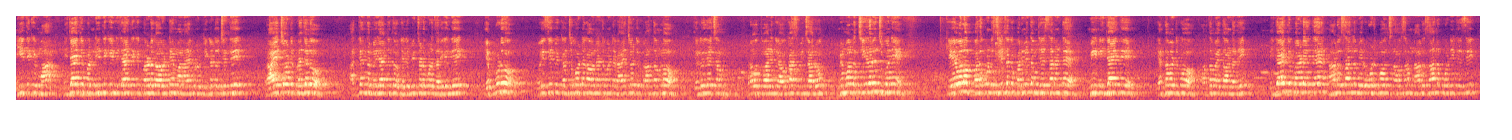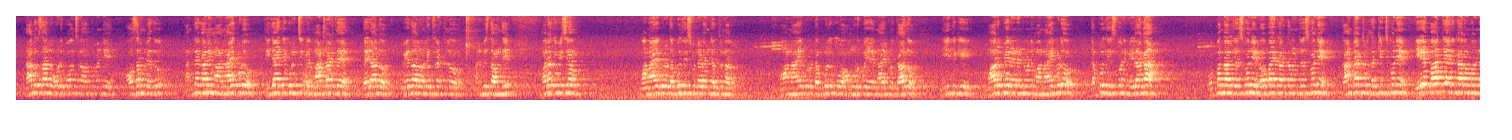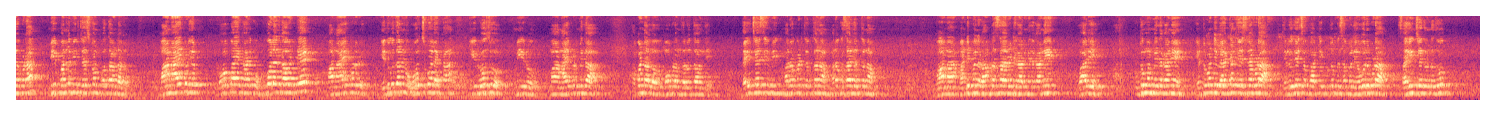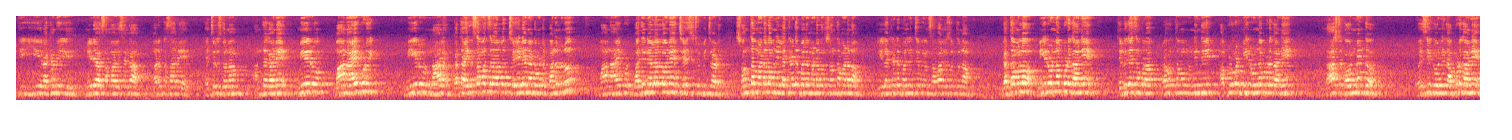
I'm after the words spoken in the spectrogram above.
నీతికి మా నిజాయితీ పరు నీతికి నిజాయితీకి పరుడు కాబట్టి మా నాయకుడు టికెట్ వచ్చింది. రాయచోటి ప్రజలు అత్యంత మెజార్టీతో గెలిపించడం కూడా జరిగింది. ఎప్పుడూ వైసీపీ కంచుకోటగా ఉన్నటువంటి రాయచోటి ప్రాంతంలో తెలుగుదేశం ప్రభుత్వానికి అవకాశం ఇచ్చారు. మిమ్మల్ని చీదరించుకొని కేవలం పదకొండు సీట్లకు పరిమితం చేశారంటే మీ నిజాయితీ ఎంత మటుకు అర్థమవుతా ఉండదు నిజాయితీ పరుడైతే నాలుగు సార్లు మీరు ఓడిపోవాల్సిన అవసరం నాలుగు సార్లు పోటీ చేసి నాలుగు సార్లు ఓడిపోవాల్సినటువంటి అవసరం లేదు. అంతేగాని మా నాయకుడు నిజాయితీ గురించి మీరు మాట్లాడితే దయాలు వేదాలు వలించినట్లు అనిపిస్తూ ఉంది. మరొక విషయం మా నాయకుడు డబ్బులు తీసుకున్నాడని చెప్తున్నారు. మా నాయకుడు డబ్బులకు అమ్ముడుపోయే నాయకుడు కాదు. నీతికి మారుపేరైనటువంటి మా నాయకుడు డబ్బులు తీసుకొని మీలాగా ఒప్పందాలు చేసుకొని లోపాయకర్తనం చేసుకొని కాంట్రాక్టులు దక్కించుకొని ఏ పార్టీ అధికారంలో ఉన్నా కూడా మీ పనులు మీరు చేసుకొని పోతా ఉన్నారు. మా నాయకుడు లోపాయకారికి ఒప్పుకోలేదు కాబట్టి మా నాయకుడు ఎదుగుదలను ఓర్చుకోలేక ఈరోజు మీరు మా నాయకుడి మీద అబండాలు మోపడం జరుగుతూ ఉంది. దయచేసి మీకు మరొకటి చెప్తున్నాం మరొకసారి చెప్తున్నాం. మా నా మండిపల్లి రామప్రసాద్ రెడ్డి గారి మీద కానీ వారి కుటుంబం మీద కానీ ఎటువంటి వ్యాఖ్యలు చేసినా కూడా తెలుగుదేశం పార్టీ కుటుంబ సభ్యులు ఎవరు కూడా సహించేది ఉండదు. ఈ రకంగా ఈ మీడియా సమావేశంగా మరొకసారి హెచ్చరిస్తున్నాం. అంతేగాని మీరు మా నాయకుడు మీరు నా గత ఐదు సంవత్సరాల్లో చేయలేనటువంటి పనులను మా నాయకుడు పది నెలల్లోనే చేసి చూపించాడు. సొంత మండలం నీ లెక్కరెడ్డిపల్లి మండలం సొంత మండలం. ఈ లెక్కరెడ్డిపల్లి నుంచే మేము సవాల్ విసురుతున్నాం. గతంలో మీరున్నప్పుడు కానీ తెలుగుదేశం ప్ర ప్రభుత్వం ఉండింది అప్పుడు కూడా మీరు ఉన్నప్పుడు కానీ లాస్ట్ గవర్నమెంట్ వైసీపీ ఉండింది అప్పుడు కానీ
